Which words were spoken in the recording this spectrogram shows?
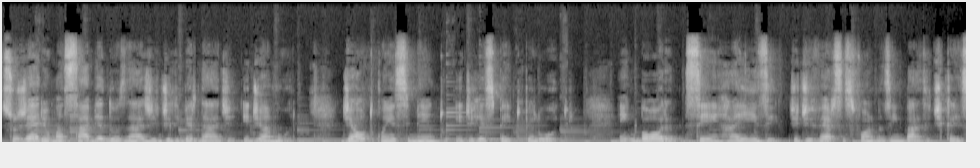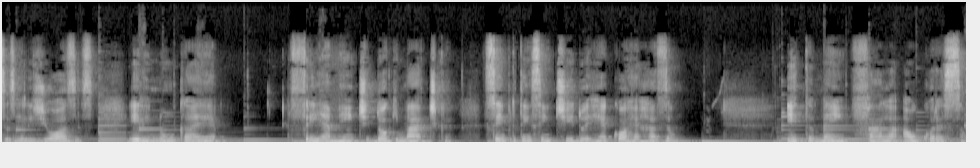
Sugere uma sábia dosagem de liberdade e de amor, de autoconhecimento e de respeito pelo outro. Embora se enraize de diversas formas em base de crenças religiosas, ele nunca é friamente dogmática, sempre tem sentido e recorre à razão. E também fala ao coração.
